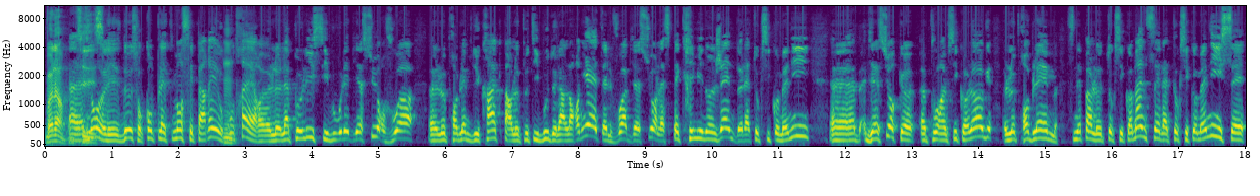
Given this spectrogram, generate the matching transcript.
Voilà. Euh, non, les deux sont complètement séparés. Au hmm. contraire, euh, la police, si vous voulez, bien sûr, voit euh, le problème du crack par le petit bout de la lorgnette. Elle voit bien sûr l'aspect criminogène de la toxicomanie. bien sûr que pour un psychologue, le problème, ce n'est pas le toxicomane, c'est la toxicomanie, c'est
